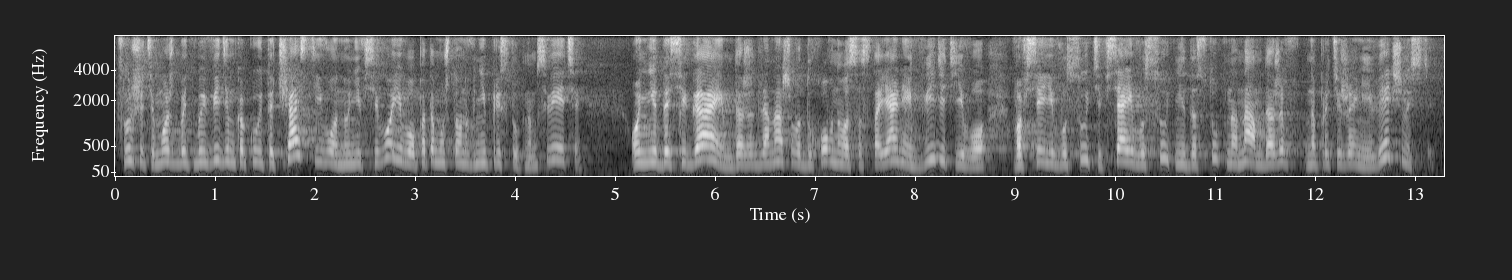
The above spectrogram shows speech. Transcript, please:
Слушайте, может быть, мы видим какую-то часть Его, но не всего Его, потому что Он в неприступном свете. Он недосягаем даже для нашего духовного состояния видеть Его во всей Его сути. Вся Его суть недоступна нам даже на протяжении вечности –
